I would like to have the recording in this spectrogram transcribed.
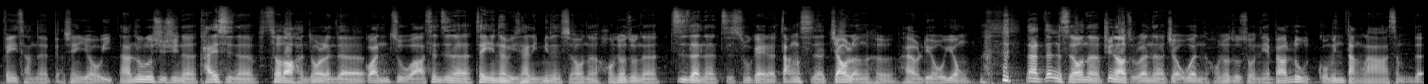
非常的表现优异。那陆陆续续呢，开始呢，受到很多人的关注啊，甚至呢，在演讲比赛里面的时候呢，洪秀柱呢，自认呢，只输给了当时的焦仁和还有刘墉。那这个时候呢，训导主任呢，就问洪秀柱说：“你要不要入国民党啦什么的？”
